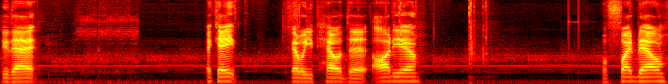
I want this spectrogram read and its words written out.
Do that. Okay. Gotta repel the audio. For Fredbear.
